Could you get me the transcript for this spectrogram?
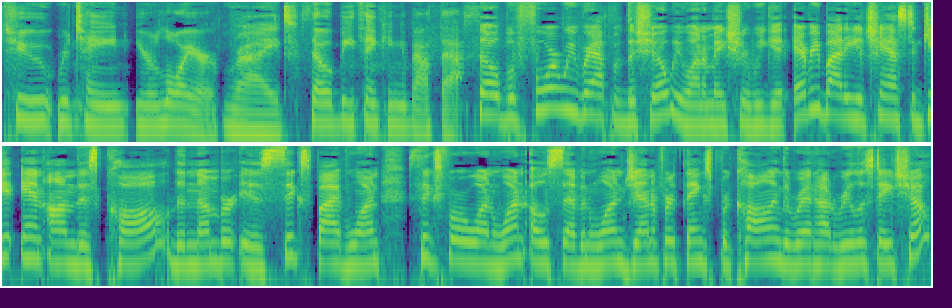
to retain your lawyer? Right. So be thinking about that. So before we wrap up the show, we want to make sure we get everybody a chance to get in on this call. The number is 651-641-1071. Jennifer, thanks for calling the Red Hot Real Estate Show.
